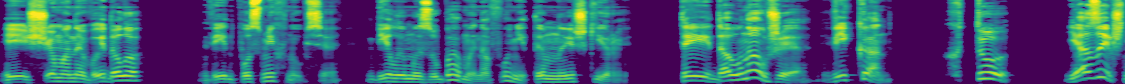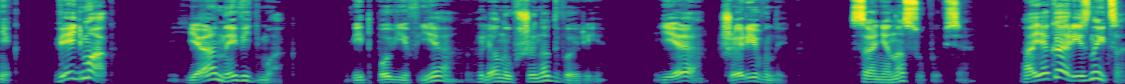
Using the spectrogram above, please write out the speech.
І що мене видало? Він посміхнувся білими зубами на фоні темної шкіри. Ти давно вже вікан? Хто? Язичник, відьмак. Я не відьмак, відповів я, глянувши на двері. Я чарівник. Саня насупився. А яка різниця?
